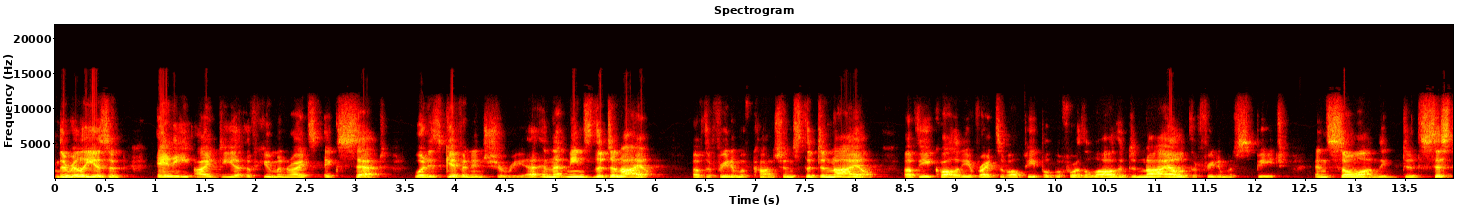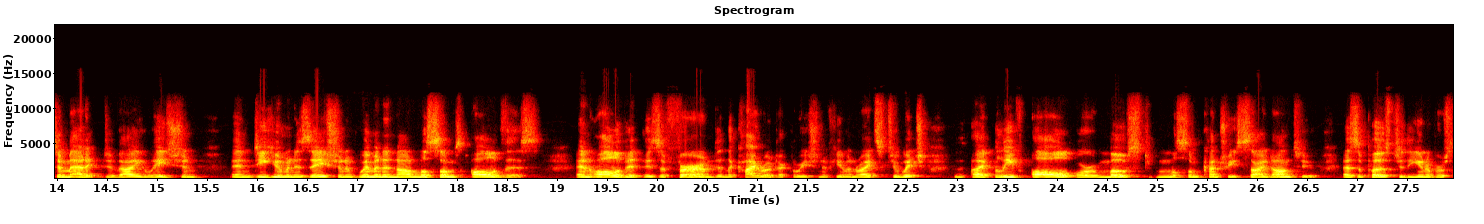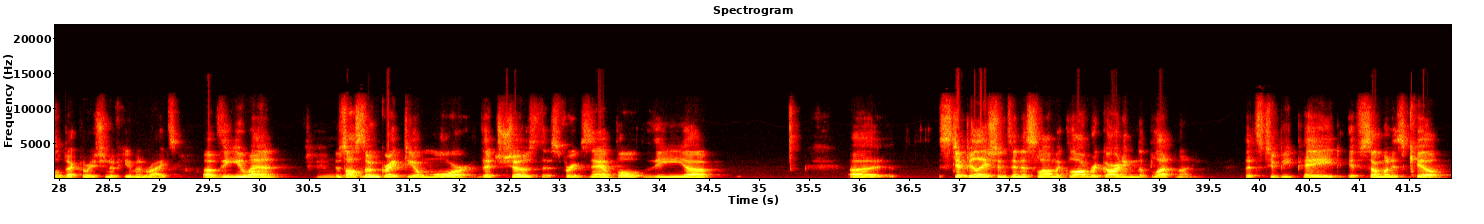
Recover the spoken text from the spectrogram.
there really isn't any idea of human rights except what is given in Sharia, and that means the denial of the freedom of conscience, the denial of the equality of rights of all people before the law, the denial of the freedom of speech, and so on, the systematic devaluation and dehumanization of women and non Muslims, all of this. And all of it is affirmed in the Cairo Declaration of Human Rights, to which I believe all or most Muslim countries signed on to, as opposed to the Universal Declaration of Human Rights of the UN. Mm. There's also a great deal more that shows this. For example, the uh, uh, stipulations in Islamic law regarding the blood money that's to be paid if someone is killed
